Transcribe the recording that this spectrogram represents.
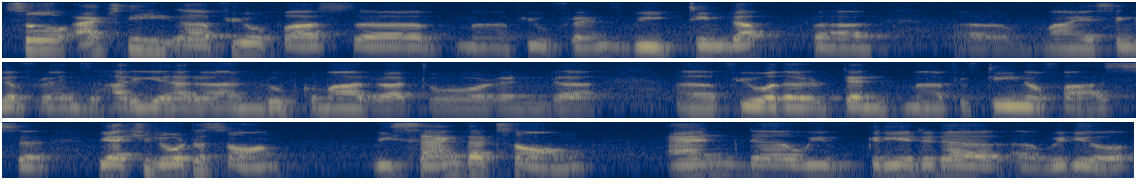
So actually, a few of us, uh, a few friends, we teamed up. Uh, uh, my singer friends Hariharan, Roop Kumar Rathore, and uh, a few other 10, uh, 15 of us. Uh, we actually wrote a song. We sang that song, and uh, we've created a, a video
